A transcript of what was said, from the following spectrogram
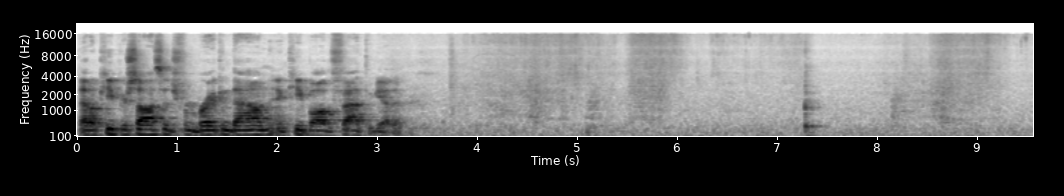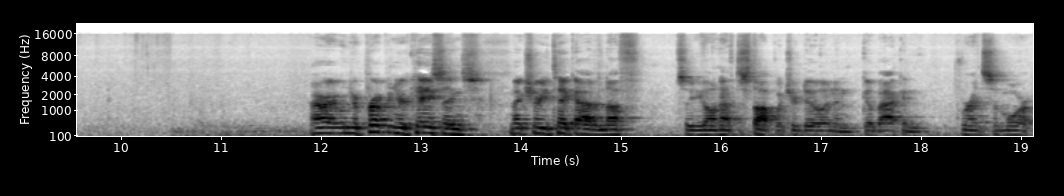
That'll keep your sausage from breaking down and keep all the fat together. All right, when you're prepping your casings, make sure you take out enough so you don't have to stop what you're doing and go back and rinse some more.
